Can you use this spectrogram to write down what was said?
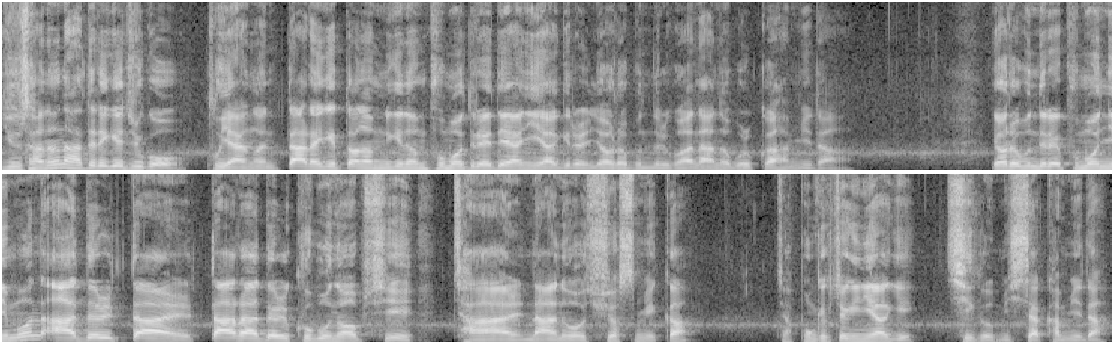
유산은 아들에게 주고 부양은 딸에게 떠넘기는 부모들에 대한 이야기를 여러분들과 나눠볼까 합니다. 여러분들의 부모님은 아들, 딸, 딸아들 구분 없이 잘 나누어 주셨습니까? 자, 본격적인 이야기 지금 시작합니다.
